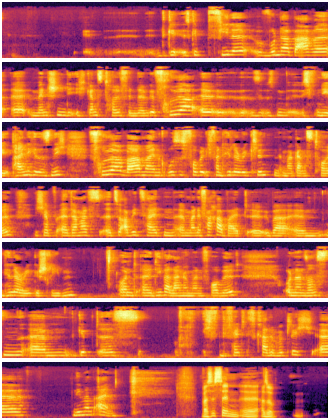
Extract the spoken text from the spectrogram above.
es gibt viele wunderbare äh, Menschen, die ich ganz toll finde. Früher, äh, ich, nee, peinlich ist es nicht. Früher war mein großes Vorbild, ich fand Hillary Clinton immer ganz toll. Ich habe äh, damals äh, zu Abi-Zeiten äh, meine Facharbeit äh, über ähm, Hillary geschrieben und äh, die war lange mein Vorbild. Und ansonsten ähm, gibt es, ich, mir fällt jetzt gerade wirklich äh, niemand ein. Was ist denn, äh, also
